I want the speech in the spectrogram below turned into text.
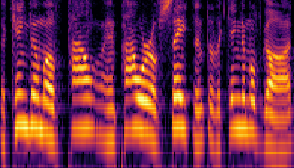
the kingdom of power and power of Satan to the kingdom of God,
